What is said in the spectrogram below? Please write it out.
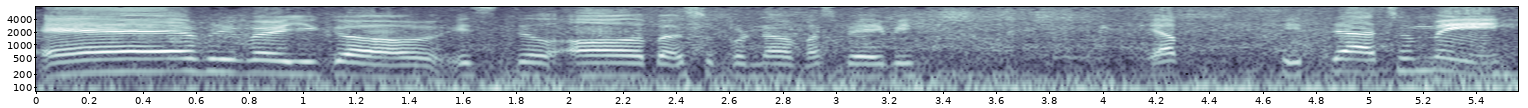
Everywhere you go, it's still all about supernovas, baby. Yep. Did that to me.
